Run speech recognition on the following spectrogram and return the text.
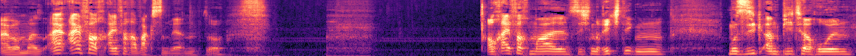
Einfach mal, ein- einfach, einfach erwachsen werden, so. Auch einfach mal sich einen richtigen Musikanbieter holen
